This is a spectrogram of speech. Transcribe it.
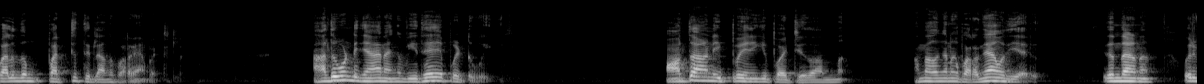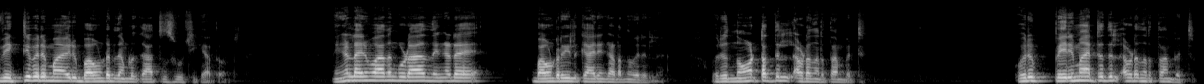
പലതും പറ്റത്തില്ല എന്ന് പറയാൻ പറ്റില്ല. അതുകൊണ്ട് ഞാൻ അങ്ങ് വിധേയപ്പെട്ടു പോയി. അതാണ് ഇപ്പോൾ എനിക്ക് പറ്റിയത് അന്ന്. അന്ന് അതങ്ങനെ പറഞ്ഞാൽ മതിയായിരുന്നു. ഇതെന്താണ്? ഒരു വ്യക്തിപരമായ ഒരു ബൗണ്ടറി നമ്മൾ കാത്തു സൂക്ഷിക്കാത്തതുകൊണ്ടല്ല. നിങ്ങളുടെ അനുവാദം കൂടാതെ നിങ്ങളുടെ ബൗണ്ടറിയിൽ കാര്യം കടന്നു വരില്ല. ഒരു നോട്ടത്തിൽ അവിടെ നിർത്താൻ പറ്റും. ഒരു പെരുമാറ്റത്തിൽ അവിടെ നിർത്താൻ പറ്റും.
